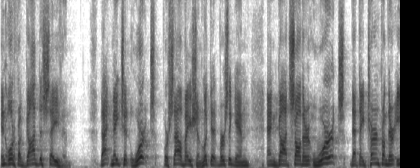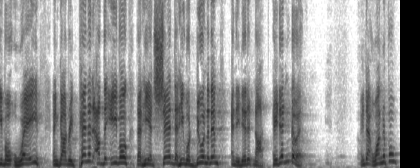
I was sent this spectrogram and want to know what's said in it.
in order for God to save him. That makes it works for salvation. Look at verse again. And God saw their works, that they turned from their evil way, and God repented of the evil that He had said that He would do unto them, and He did it not. He didn't do it. Ain't that wonderful?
